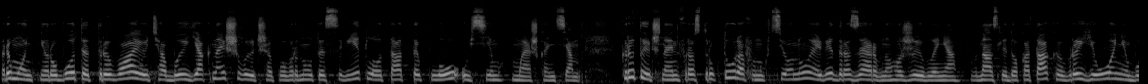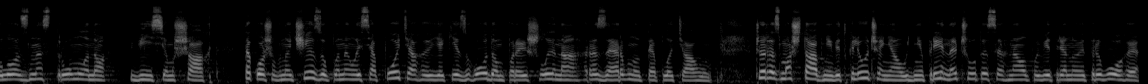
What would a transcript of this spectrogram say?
Ремонтні роботи тривають, аби якнайшвидше повернути світло та тепло усім мешканцям. Критична інфраструктура функціонує від резервного живлення. Внаслідок атаки в регіоні було знеструмлено 8 шахт. Також вночі зупинилися потяги, які згодом перейшли на резервну теплотягу. Через масштабні відключення у Дніпрі не чути сигнал повітряної тривоги.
